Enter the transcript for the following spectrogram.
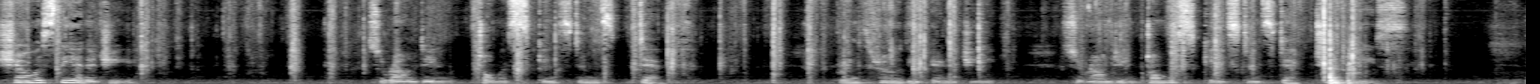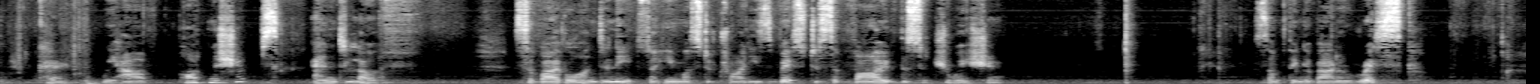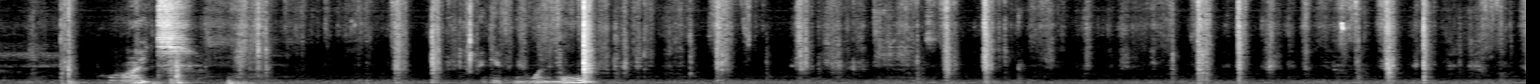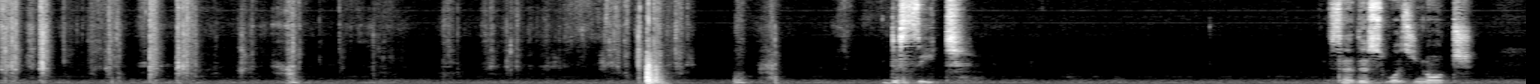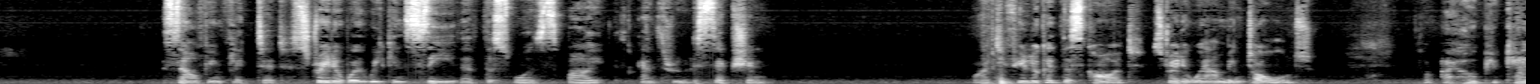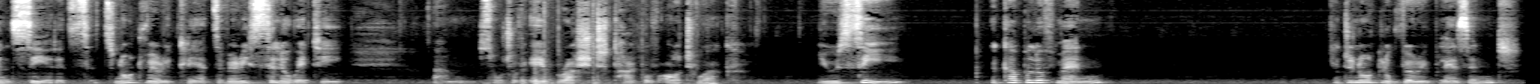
Show us the energy surrounding Thomas Kingston's death. Bring through the energy surrounding Thomas Kingston's death too, please. Okay, we have partnerships and love. Survival underneath, so he must have tried his best to survive the situation. Something about a risk right give me one more. Deceit. So this was not self-inflicted. Straight away we can see that this was by and through deception. Right, if you look at this card, straight away I'm being told, I hope you can see it, it's, it's not very clear, it's a very silhouetty, um, sort of airbrushed type of artwork. You see a couple of men that do not look very pleasant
